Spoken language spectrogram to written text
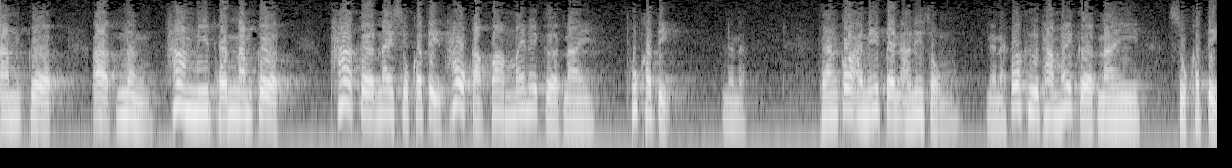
นำเกิดอ่าหนึ่งถ้ามีผลนำเกิด ถ้าเกิดในสุขติเท่ากับว่าไม่ได้เกิดในทุกขติเนี่ยนะเพราะฉะนั้นก็อันนี้เป็นอันนี้สงเนี่ยนะก็คือทำให้เกิดในสุขติ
